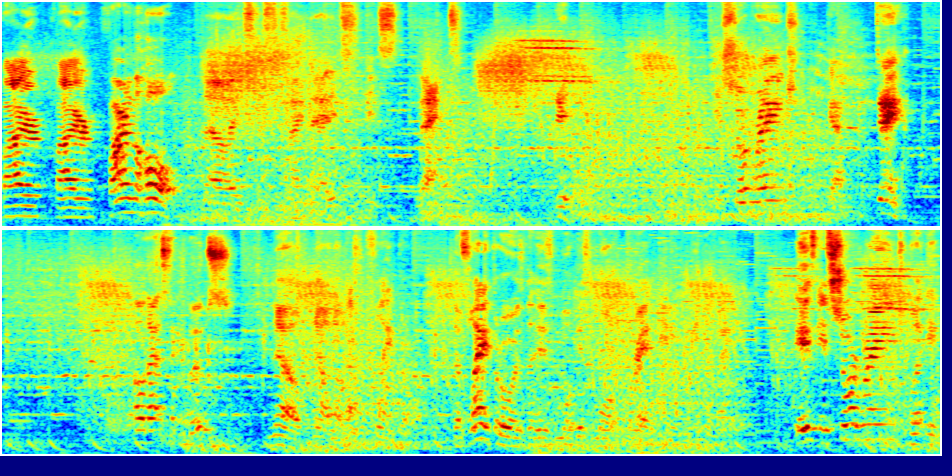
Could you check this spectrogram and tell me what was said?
fire, fire. Fire in the hole. No, it's, it's not that. It's, it's that. It, it's short range. God damn. Oh, that's the caboose. No, no, no. That's the flamethrower. The flamethrower is, the, is more is more threat anyway. It's, it's short range, but it Man,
